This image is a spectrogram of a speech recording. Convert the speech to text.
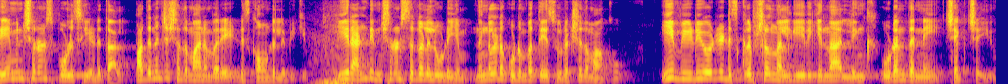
ടേം ഇൻഷുറൻസ് പോളിസി എടുത്താൽ പതിനഞ്ച് ശതമാനം വരെ ഡിസ്കൗണ്ട് ലഭിക്കും. ഈ രണ്ട് ഇൻഷുറൻസുകളിലൂടെയും നിങ്ങളുടെ കുടുംബത്തെ സുരക്ഷിതമാക്കൂ. ഈ വീഡിയോയുടെ ഡിസ്ക്രിപ്ഷനിൽ നൽകിയിരിക്കുന്ന ലിങ്ക് ഉടൻ തന്നെ ചെക്ക് ചെയ്യൂ.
